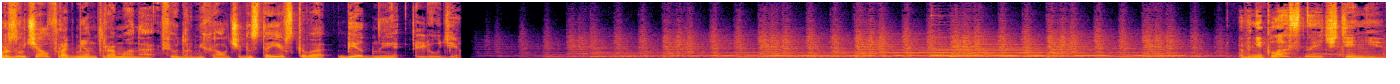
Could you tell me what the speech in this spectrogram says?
Прозвучал фрагмент романа Федора Михайловича Достоевского «Бедные люди». Внеклассное чтение.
